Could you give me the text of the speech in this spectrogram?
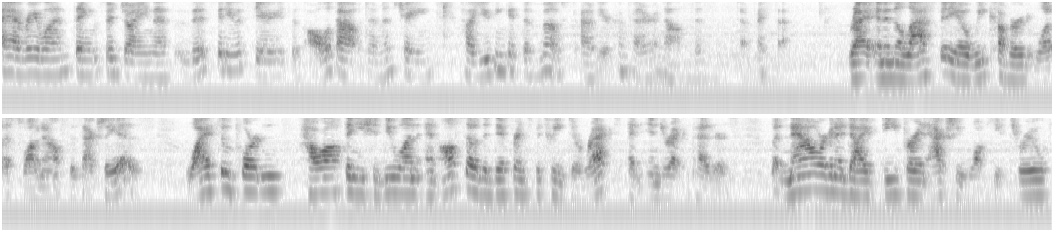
Hi everyone, thanks for joining us. This video series is all about demonstrating how you can get the most out of your competitor analysis step by step. Right, and in the last video, we covered what a SWOT analysis actually is, why it's important, how often you should do one, and also the difference between direct and indirect competitors. But now we're gonna dive deeper and actually walk you through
